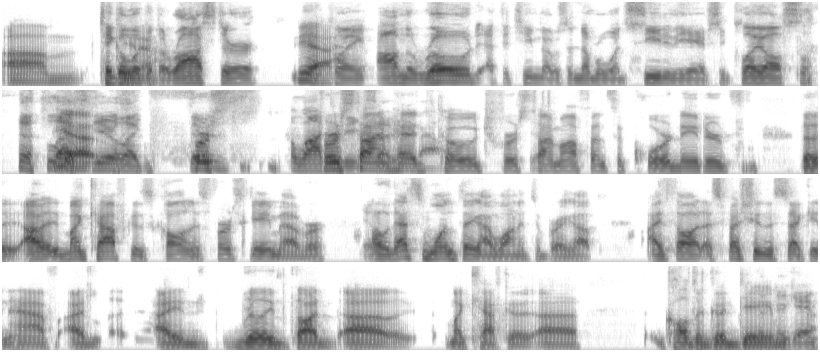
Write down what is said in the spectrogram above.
Um, Take a look know. at the roster. yeah, Playing on the road at the team that was the number one seed in the AFC playoffs last yeah. year. Like first a lot. first time head about. coach, first Yeah. time offensive coordinator. The I, Mike Kafka is calling his first game ever. Yep. Oh, that's one thing I wanted to bring up. I thought, especially in the second half, I I really thought uh, Mike Kafka uh, called a good game. Good game.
